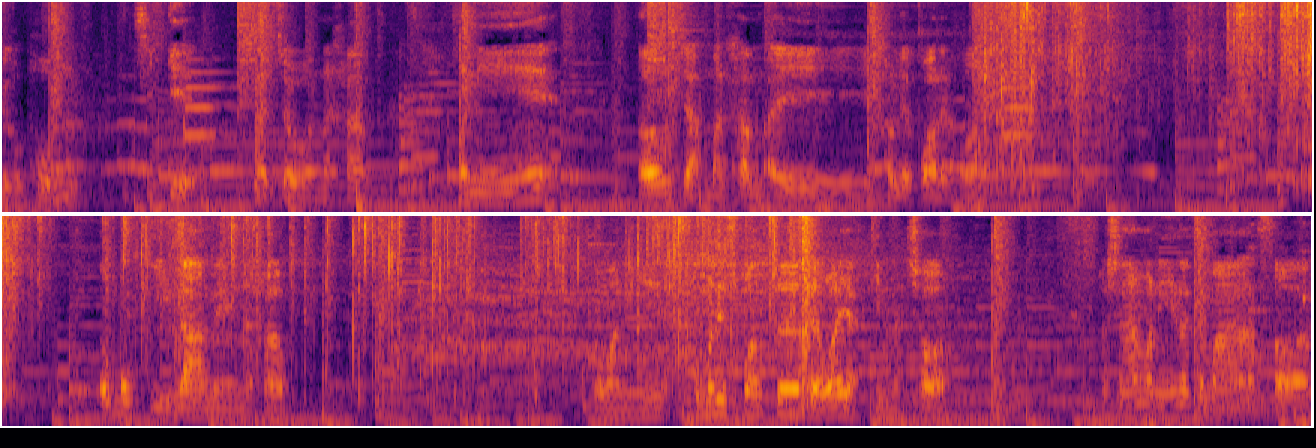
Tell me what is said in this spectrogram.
อยู่กับผมชิเกะชาโจนะครับ วันนี้เราจะมาทำไอเขาเรียกว่าอะไรวะต้มโมกิราเมงนะครับประมาณนี้เขาไม่ได้สปอนเซอร์ แต่ว่าอยากกินอะชอบ เพราะฉะนั้นวันนี้เราจะมาสอน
